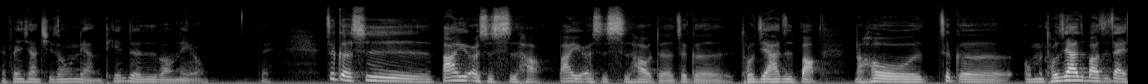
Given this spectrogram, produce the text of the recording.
来分享其中两天的日报内容，对，这个是八月二十四号，八月二十四号的这个《投资家日报》，然后这个我们《投资家日报》是在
